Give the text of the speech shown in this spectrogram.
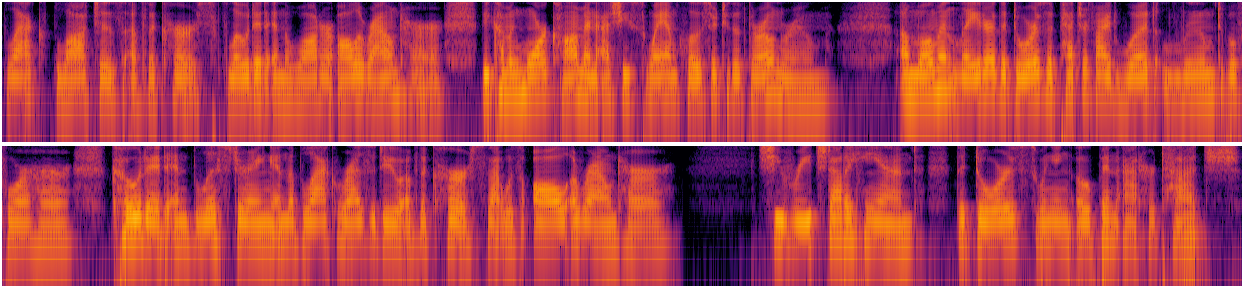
black blotches of the curse floated in the water all around her, becoming more common as she swam closer to the throne room. A moment later, the doors of petrified wood loomed before her, coated and blistering in the black residue of the curse that was all around her. She reached out a hand, the doors swinging open at her touch.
